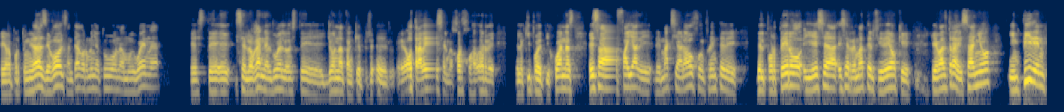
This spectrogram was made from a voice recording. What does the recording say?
eh, oportunidades de gol. Santiago Ormeño tuvo una muy buena. Este, se lo gana el duelo este Jonathan, que pues, eh, otra vez el mejor jugador de, del equipo de Tijuanas. Esa falla de, Maxi Araujo enfrente de, del portero y ese, ese remate del Fideo que, que va al travesaño impiden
